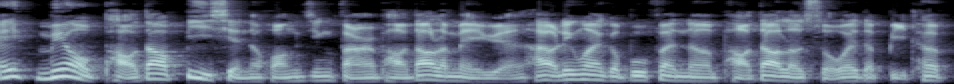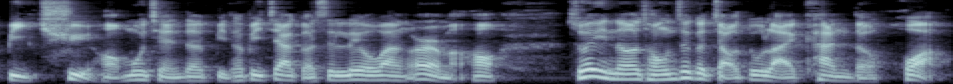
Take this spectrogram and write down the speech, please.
诶没有跑到避险的黄金，反而跑到了美元，还有另外一个部分呢，跑到了所谓的比特币去哈。目前的比特币价格是六万二嘛哈，所以呢，从这个角度来看的话，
